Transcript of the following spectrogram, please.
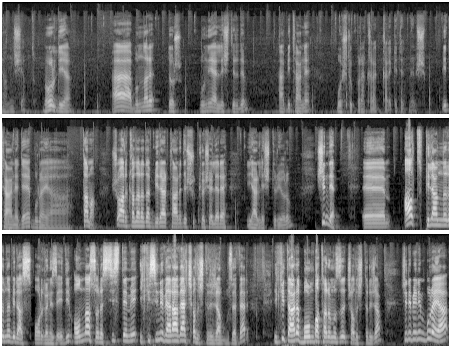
Yanlış yaptım. Ne oldu ya? Ha bunları dur. Bunu yerleştirdim. Ha bir tane boşluk bırakarak hareket etmemişim. Bir tane de buraya. Tamam. Şu arkalara da birer tane de şu köşelere yerleştiriyorum. Şimdi e, alt planlarını biraz organize edeyim. Ondan sonra sistemi ikisini beraber çalıştıracağım bu sefer. İki tane bomba tarımızı çalıştıracağım. Şimdi benim buraya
